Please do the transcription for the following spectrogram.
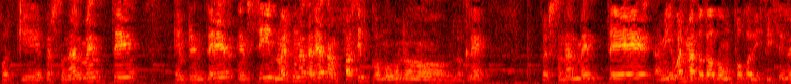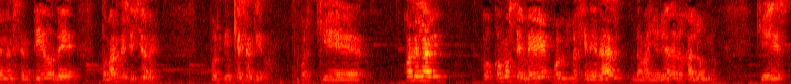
porque personalmente emprender en sí no es una tarea tan fácil como uno lo cree. Personalmente, a mí igual me ha tocado como un poco difícil en el sentido de tomar decisiones. ¿En qué sentido? Porque ¿Cuál es la o cómo se ve por lo general la mayoría de los alumnos? Que es,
